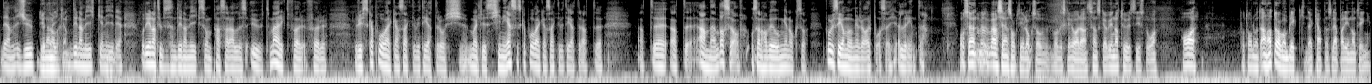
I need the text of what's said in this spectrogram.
den djupet dynamiken. Av, dynamiken i det. Och det är naturligtvis en dynamik som passar alldeles utmärkt för, för ryska påverkansaktiviteter och möjligtvis kinesiska påverkansaktiviteter att, eh, att, eh, att använda sig av. Och sen har vi Ungern också. Får vi se om Ungern rör på sig eller inte. Och sen, mm. bara säga en sak till också vad vi ska göra. Sen ska vi naturligtvis då ha, på tal om ett annat ögonblick där katten släpar in någonting,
